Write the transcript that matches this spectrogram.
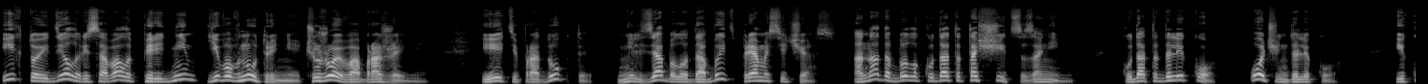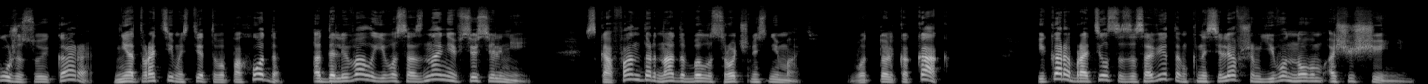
Их то и дело рисовало перед ним его внутреннее, чужое воображение. И эти продукты нельзя было добыть прямо сейчас, а надо было куда-то тащиться за ними, куда-то далеко, очень далеко. И к ужасу Икара неотвратимость этого похода одолевала его сознание все сильней. Скафандр надо было срочно снимать. Вот только как? Икар обратился за советом к населявшим его новым ощущениям,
